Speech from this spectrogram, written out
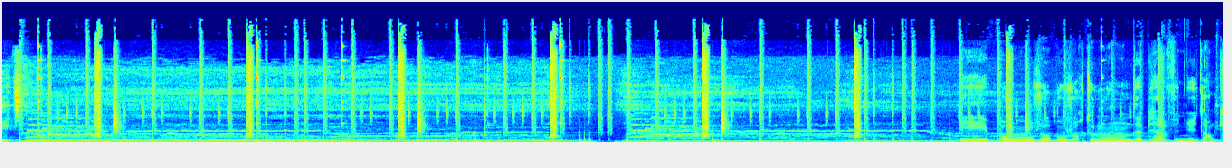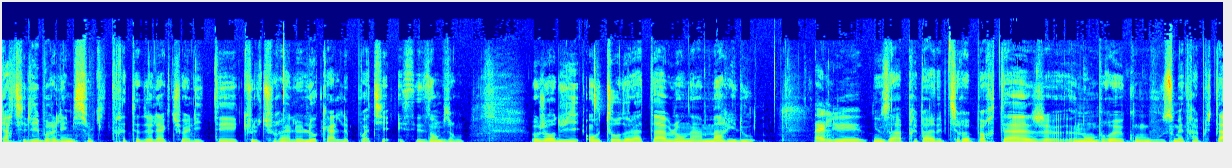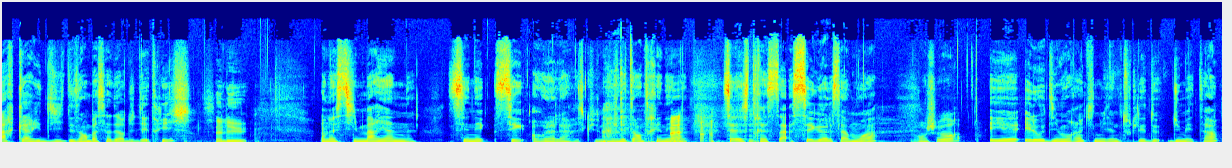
Et bonjour, bonjour tout le monde, bienvenue dans Quartier Libre, l'émission qui traite de l'actualité culturelle locale de Poitiers et ses environs. Aujourd'hui, autour de la table, on a Marie-Lou. Salut Il nous a préparé des petits reportages euh, nombreux qu'on vous soumettra plus tard. Caridi, des ambassadeurs du Dietrich. Salut On a aussi Marianne Séné... Oh là là, excuse-moi, je m'étais entraînée, mais c'est le stress ça. Ségol moi. Bonjour. Et euh, Elodie Morin qui nous viennent toutes les deux du Méta.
